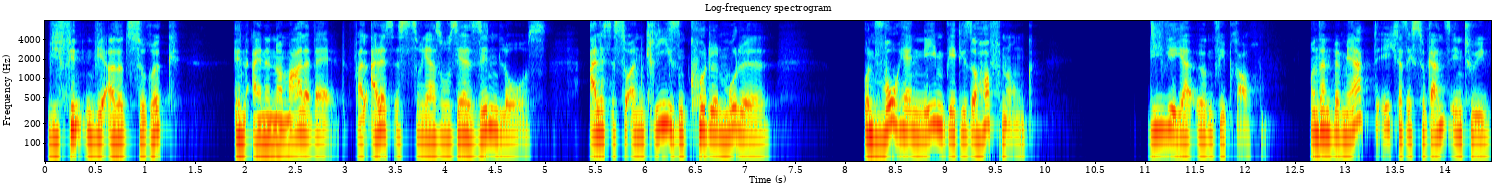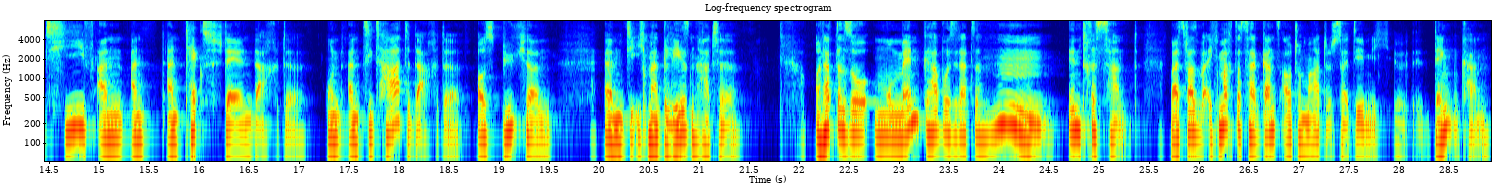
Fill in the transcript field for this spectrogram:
wie finden wir also zurück in eine normale Welt? Weil alles ist so ja so sehr sinnlos. Alles ist so ein Riesenkuddelmuddel. Und woher nehmen wir diese Hoffnung, die wir ja irgendwie brauchen? Und dann bemerkte ich, dass ich so ganz intuitiv an, an, an Textstellen dachte und an Zitate dachte aus Büchern, ähm, die ich mal gelesen hatte und habe dann so einen Moment gehabt, wo ich dachte, hm, interessant. Weil es war, ich mache das halt ganz automatisch, seitdem ich äh, denken kann.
